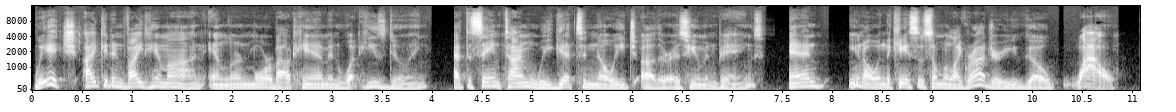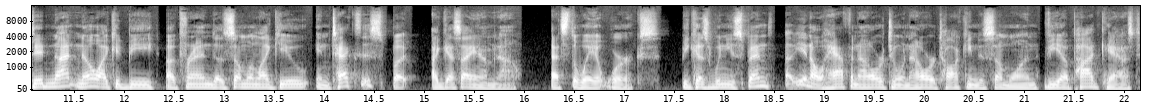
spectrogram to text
which I could invite him on and learn more about him and what he's doing. At the same time, we get to know each other as human beings. And, you know, in the case of someone like Roger, you go, wow, did not know I could be a friend of someone like you in Texas, but I guess I am now. That's the way it works because when you spend uh, you know half an hour to an hour talking to someone via podcast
